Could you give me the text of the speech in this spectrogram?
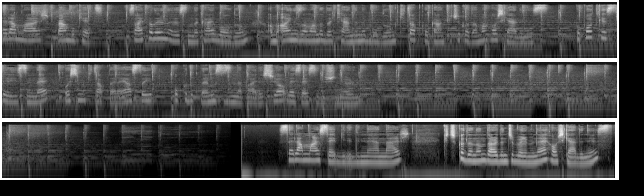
Selamlar, ben Buket. Sayfaların arasında kaybolduğum ama aynı zamanda da kendimi bulduğum kitap kokan küçük odama hoş geldiniz. Bu podcast serisinde başımı kitaplara yaslayıp okuduklarımı sizinle paylaşıyor ve sesli düşünüyorum. Selamlar sevgili dinleyenler. Küçük Oda'nın dördüncü bölümüne hoş geldiniz.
